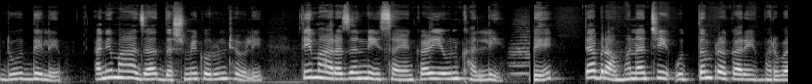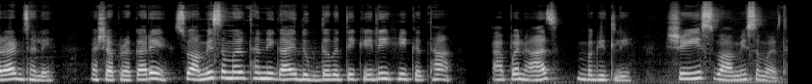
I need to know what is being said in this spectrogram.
दूध दिले आणि महाराजात दशमी करून ठेवली. ती महाराजांनी सायंकाळी येऊन खाल्ली. ते त्या ब्राह्मणाची उत्तम प्रकारे भरभराट झाले. अशा प्रकारे स्वामी समर्थांनी गाय दुग्धवती केली ही कथा आपण आज बघितली. श्री स्वामी समर्थ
